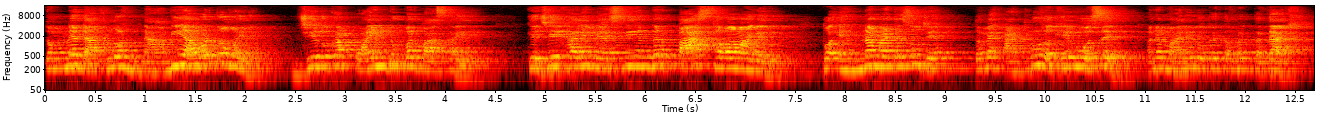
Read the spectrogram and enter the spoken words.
તમને દાખલો ના બી આવડતો હોય ને, જે લોકો પોઈન્ટ ઉપર પાસ થાય છે, કે જે ખાલી મેથ્સની અંદર પાસ થવા માંગે છે, તો એમના માટે શું છે? તમે આટલું લખેલું હશે અને માની લો કે તમે કદાચ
